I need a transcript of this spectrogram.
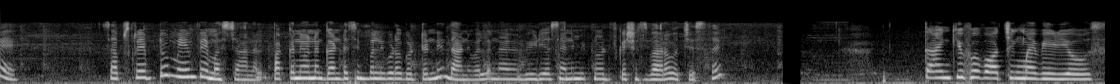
Subscribe to Mem famous channel. పక్కనే ఉన్న గంట సింబల్ని కూడా కొట్టండి దానివల్ల నా వీడియోస్ అన్ని మీకు నోటిఫికేషన్స్ ద్వారా వచ్చేస్తాయి. Thank you for watching my videos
